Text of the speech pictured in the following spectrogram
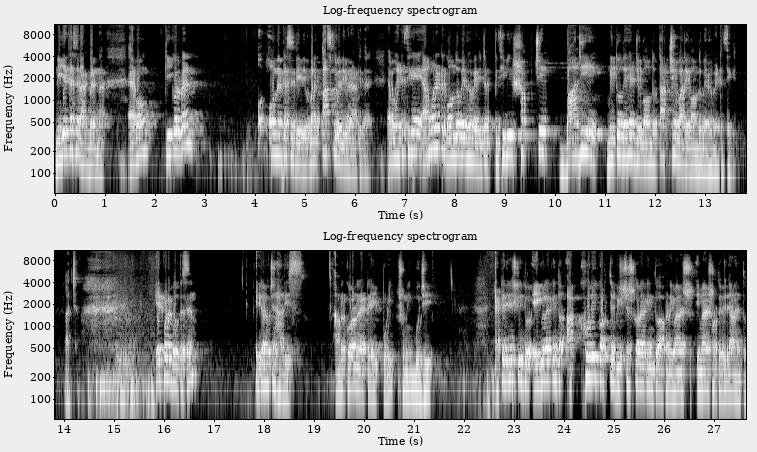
নিজের কাছে রাখবেন না। এবং কি করবেন? অন্যের কাছে দিয়ে দিবেন মানে পাস করে দিবেন আর কি তাই এবং এটা থেকে এমন একটা গন্ধ বের হবে যেটা পৃথিবীর সবচেয়ে বাজে মৃতদেহের যে গন্ধ, তার চেয়েও বাজে গন্ধ বের হবে এটা থেকে। আচ্ছা। এরপরে বলতেছেন, এটা হচ্ছে হাদিস। আমরা কোরআনের একটা এই পড়ি, শুনি, বুঝি। একটা জিনিস কিন্তু এইগুলা কিন্তু আক্ষরিক অর্থে বিশ্বাস করা কিন্তু আপনার ইমানের ইমানের শর্ত, এটা জানেন তো।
